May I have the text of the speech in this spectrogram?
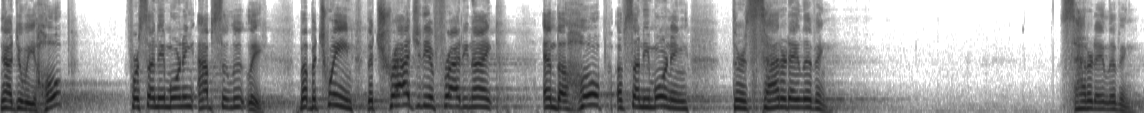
Now, do we hope for Sunday morning? Absolutely. But between the tragedy of Friday night and the hope of Sunday morning, there's Saturday living. Saturday living.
